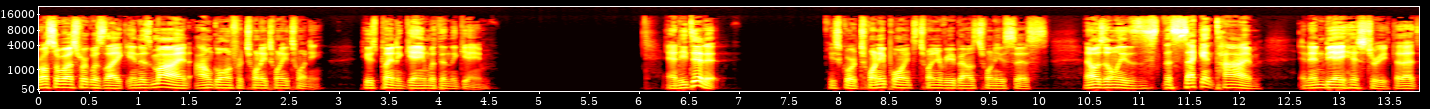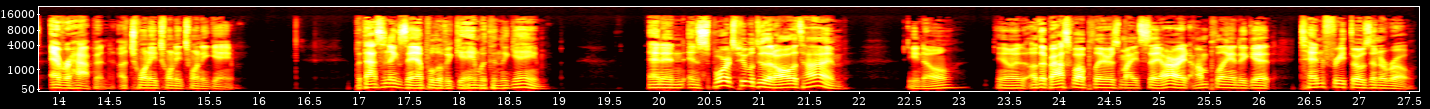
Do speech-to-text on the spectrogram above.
Russell Westbrook was like, in his mind, I'm going for 20, 20, 20. He was playing a game within the game. And he did it. He scored 20 points, 20 rebounds, 20 assists. And that was only the second time in NBA history that that's ever happened a 20 20 20 game. But that's an example of a game within the game. And in, in sports, people do that all the time. You know, you know, other basketball players might say, all right, I'm playing to get 10 free throws in a row.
